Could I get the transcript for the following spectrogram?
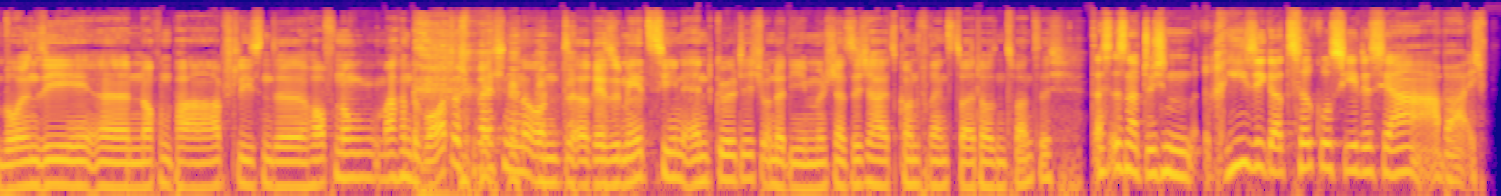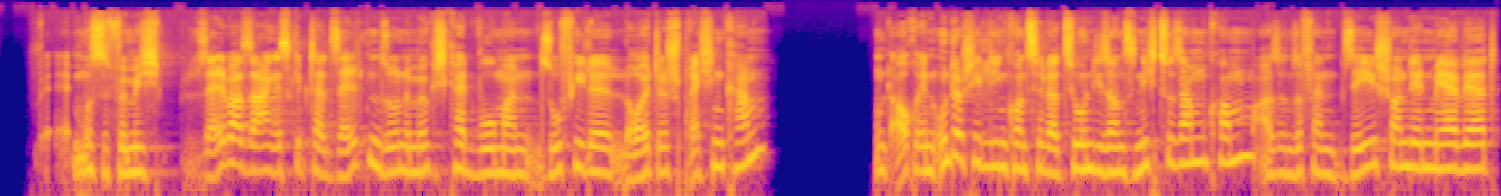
Wollen Sie äh, noch ein paar abschließende Hoffnung machende Worte sprechen und äh, Resümee ziehen endgültig unter die Münchner Sicherheitskonferenz 2020? Das ist natürlich ein riesiger Zirkus jedes Jahr, aber ich muss es für mich selber sagen, es gibt halt selten so eine Möglichkeit, wo man so viele Leute sprechen kann. Und auch in unterschiedlichen Konstellationen, die sonst nicht zusammenkommen. Also insofern sehe ich schon den Mehrwert.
